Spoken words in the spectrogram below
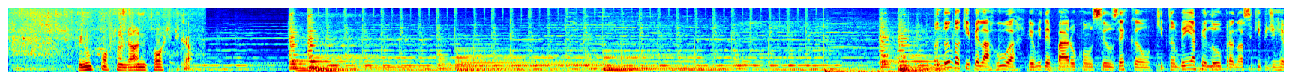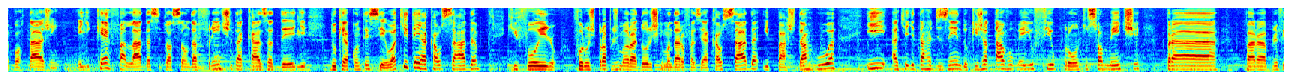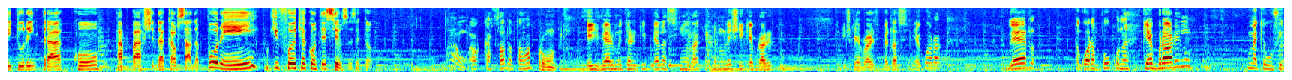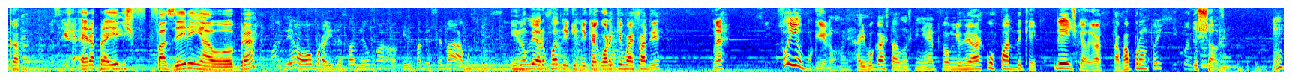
Eu não posso andar, não posso ficar. Andando aqui pela rua, eu me deparo com o seu Zecão, que também apelou para nossa equipe de reportagem. Ele quer falar da situação da frente da casa dele, do que aconteceu. Aqui tem a calçada, que foi, foram os próprios moradores que mandaram fazer a calçada e parte da rua. E aqui ele estava dizendo que já estava o meio-fio pronto somente para para a prefeitura entrar com a parte da calçada. Porém, o que foi que aconteceu, seu Zecão? Não, a calçada estava pronta. Eles vieram meter aqui pedacinho lá que eu não deixei quebrar tudo. Eles quebraram esse pedacinho. Agora vieram, agora há pouco, né? Quebraram e não. Como é que eu vou ficar? Seja, era para eles fazerem a obra. Fazer a obra ainda, fazer uma, aquele para descer da água. E não vieram fazer, quer dizer que agora quem vai fazer, né? Sou eu, porque não. Aí vou gastar uns 500 ou mil reais culpado de quem? Desde que ela estava pronto aí. E quando chove? Hum?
